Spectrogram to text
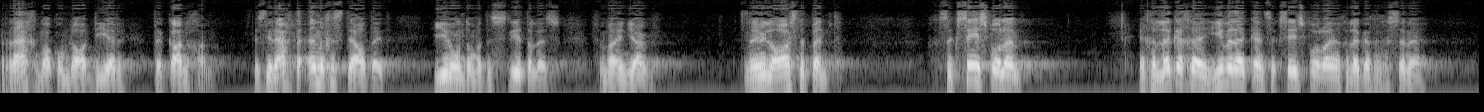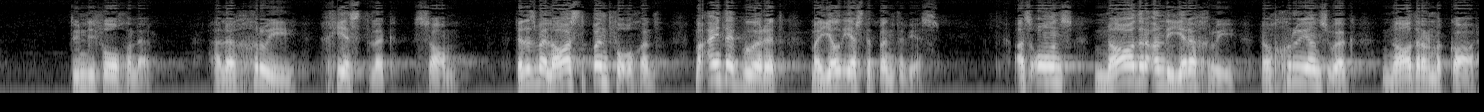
regmaak om daardeur te kan gaan. Dis die regte ingesteldheid hier rondom wat 'n sleutel is vir my en jou. Nou die laaste punt. Suksesvolle en gelukkige huwelike en suksesvolle en gelukkige gesinne doen die volgende. hulle groei geestelik saam. Dit is my laaste punt vir oggend, maar eintlik behoort dit my heel eerste punt te wees. As ons nader aan die Here groei, dan groei ons ook nader aan mekaar.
